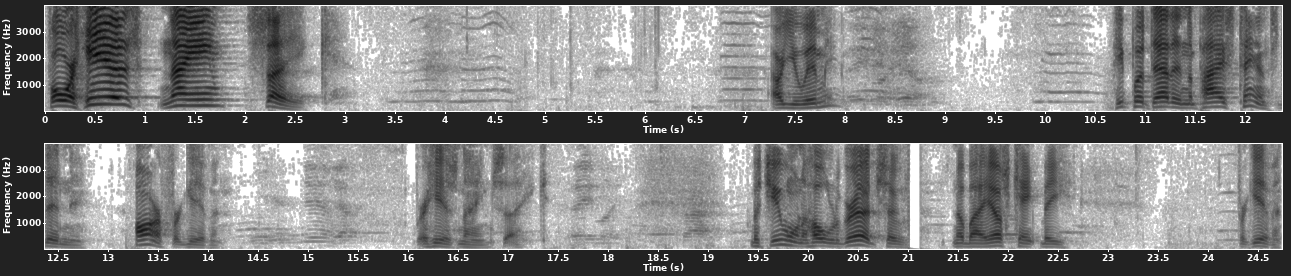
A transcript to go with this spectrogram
for his name's sake Are you with me? He put that in the past tense, didn't he? Are forgiven for his name's sake. But you want to hold a grudge so nobody else can't be forgiven.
